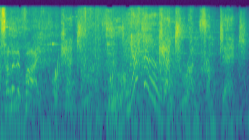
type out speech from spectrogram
Solidify! Can't run. You Yahoo! can't run from death.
